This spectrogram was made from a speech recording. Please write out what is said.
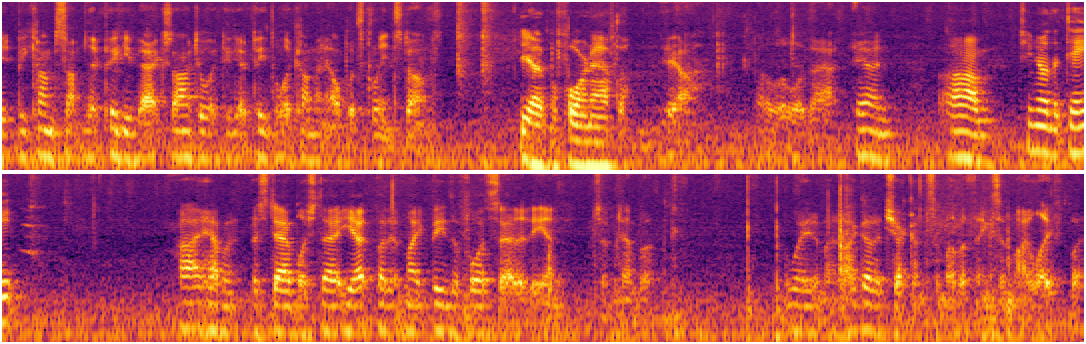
it becomes something that piggybacks onto it to get people to come and help us clean stones. Yeah, before and after. Yeah, a little of that. And, um, Do you know the date? I haven't established that yet, but it might be the fourth Saturday in September. Wait a minute, I gotta check on some other things in my life, but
